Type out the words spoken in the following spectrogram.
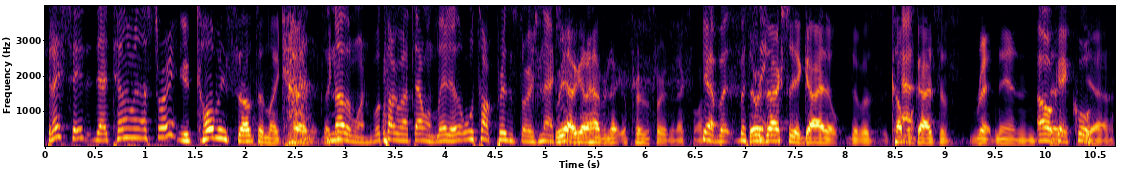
Did I say that? Did I tell anyone that story? You told me something like that. it's another one. We'll talk about that one later. We'll talk prison stories next. Yeah, I gotta have a, ne- a prison story in the next one. Yeah, but- but there was actually a guy that there was a couple At- guys have written in. And Oh, said- okay, cool. Yeah,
